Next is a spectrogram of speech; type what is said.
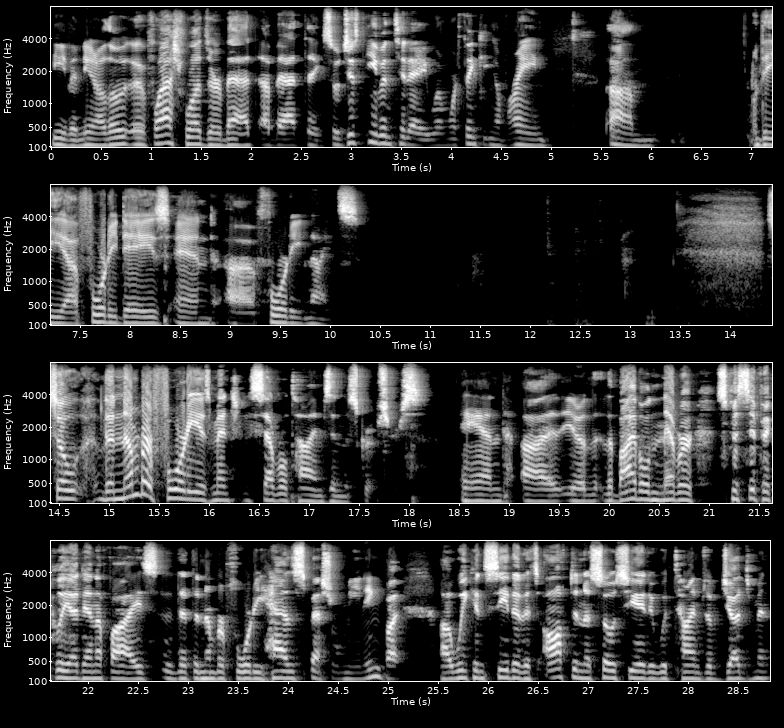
even you know those uh, flash floods are a bad a bad thing. So just even today when we're thinking of rain um, the uh, 40 days and uh, 40 nights. So the number 40 is mentioned several times in the scriptures. And uh, you know the, the, bible never specifically identifies that the number 40 has special meaning but uh, we can see that it's often associated with times of judgment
